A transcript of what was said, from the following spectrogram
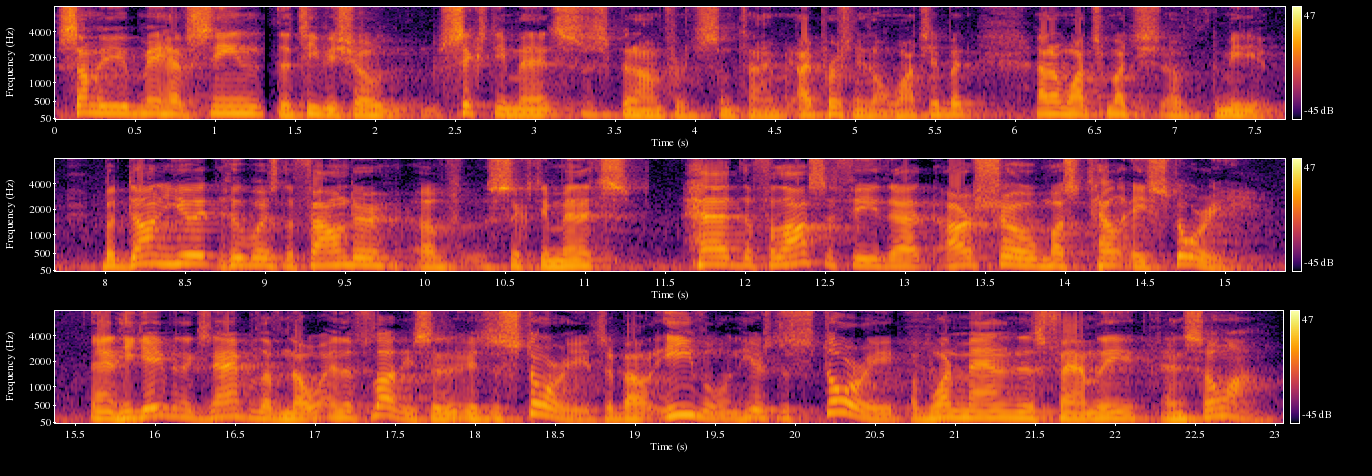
Some of you may have seen the TV show 60 Minutes. It's been on for some time. I personally don't watch it, but I don't watch much of the media. But Don Hewitt, who was the founder of 60 Minutes, had the philosophy that our show must tell a story. And he gave an example of Noah and the flood. He said, It's a story, it's about evil, and here's the story of one man and his family, and so on.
